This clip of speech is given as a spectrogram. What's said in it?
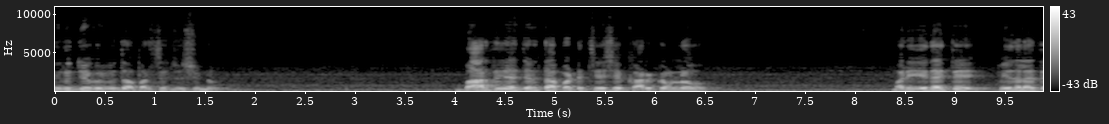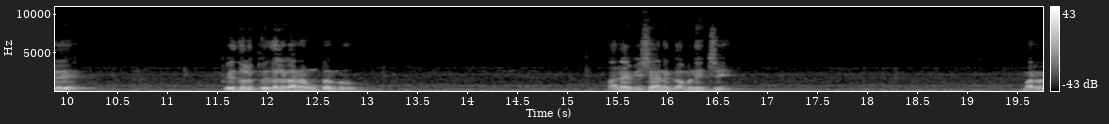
నిరుద్యోగ యువత పరిస్థితి చూసిండు. భారతీయ జనతా పార్టీ చేసే కార్యక్రమంలో మరి ఏదైతే పేదలైతే పేదలు పేదలుగానే ఉంటున్నారు అనే విషయాన్ని గమనించి మరి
